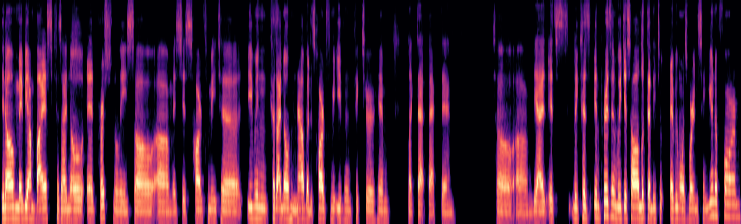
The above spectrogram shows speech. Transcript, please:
you know, maybe I'm biased because I know Ed personally, so um, it's just hard for me to even because I know him now, but it's hard for me even picture him like that back then. So um, yeah, it's because in prison we just all looked at each. Everyone was wearing the same uniform.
